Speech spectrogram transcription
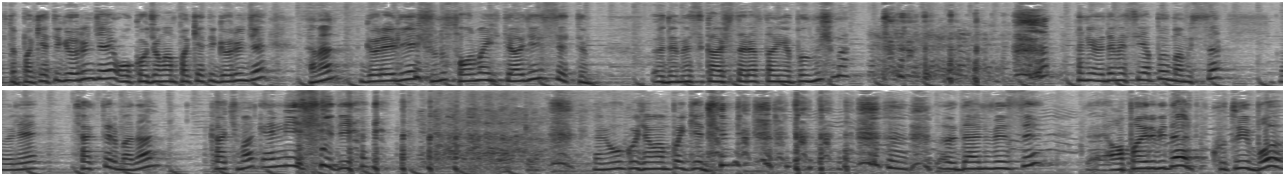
İşte paketi görünce, o kocaman paketi görünce hemen görevliye şunu sorma ihtiyacı hissettim. Ödemesi karşı taraftan yapılmış mı? Hani ödemesi yapılmamışsa öyle çaktırmadan kaçmak en iyisiydi yani. yani o kocaman paketin ödenmesi e, apayrı bir dert. Kutuyu bo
